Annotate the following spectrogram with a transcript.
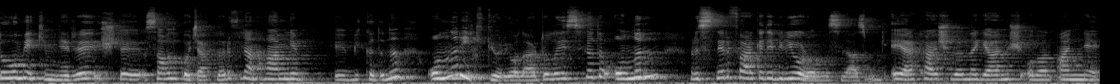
Doğum hekimleri, işte sağlık ocakları falan hamile e, bir kadını onlar ilk görüyorlar. Dolayısıyla da onların riskleri fark edebiliyor olması lazım. Eğer karşılarına gelmiş olan anne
